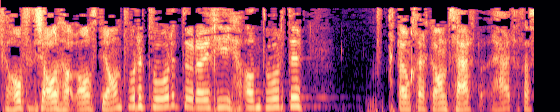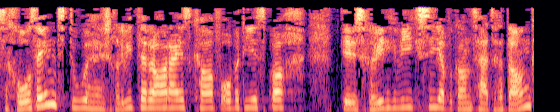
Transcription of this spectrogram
Ich hoffe, das ist alles, alles beantwortet worden durch eure Antworten. Ich danke euch ganz her herzlich, dass ihr gekommen sind. Du hast ein bisschen weiter Anreise gehabt von Oberdiesbach. Dir ist es ein bisschen weniger weit aber ganz herzlichen Dank.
